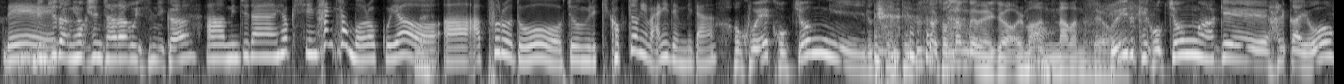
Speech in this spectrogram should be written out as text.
네. 민주당 혁신 잘하고 있습니까? 아, 민주당 혁신 한참 멀었고요. 네. 아, 앞으로도 좀 이렇게 걱정이 많이 됩니다. 어, 왜 걱정이 이렇게 돼? 그러니까 전당대회 이제 얼마 어. 안 남았는데요. 왜 이렇게 걱정하게 할까요?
